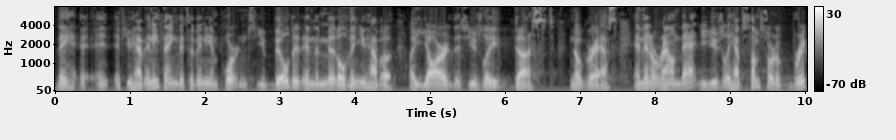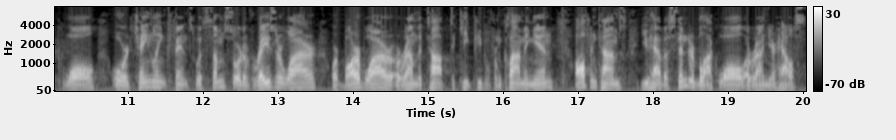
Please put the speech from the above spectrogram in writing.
they, if you have anything that's of any importance, you build it in the middle, then you have a, a yard that's usually dust, no grass, and then around that you usually have some sort of brick wall or chain link fence with some sort of razor wire or barbed wire around the top to keep people from climbing in. Oftentimes you have a cinder block wall around your house,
